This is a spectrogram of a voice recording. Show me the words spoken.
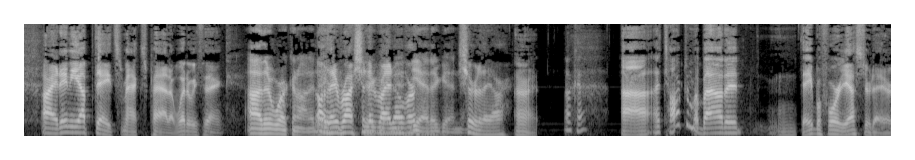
All right, any updates, Max Pata? What do we think? Uh, they're working on it. Are they rushing they're it right getting over? Yeah, they're getting it. Sure, they are. All right. Okay. Uh, I talked to him about it day before yesterday or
